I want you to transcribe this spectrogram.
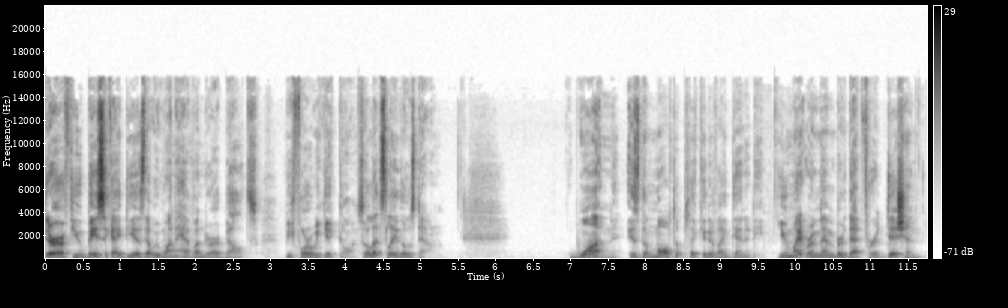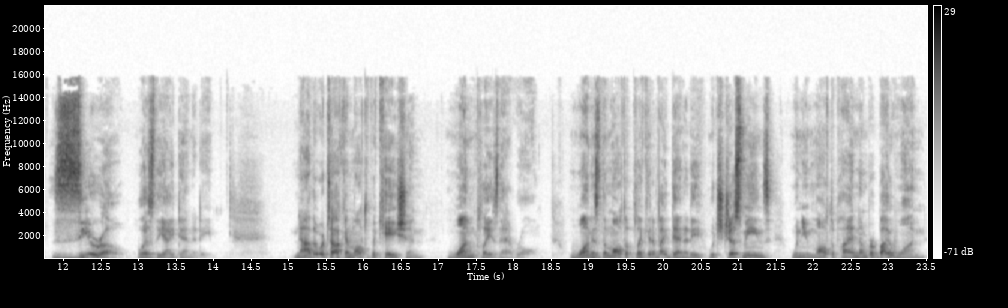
there are a few basic ideas that we want to have under our belts before we get going. So let's lay those down. One is the multiplicative identity. You might remember that for addition, zero was the identity. Now that we're talking multiplication, one plays that role. One is the multiplicative identity, which just means when you multiply a number by one,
